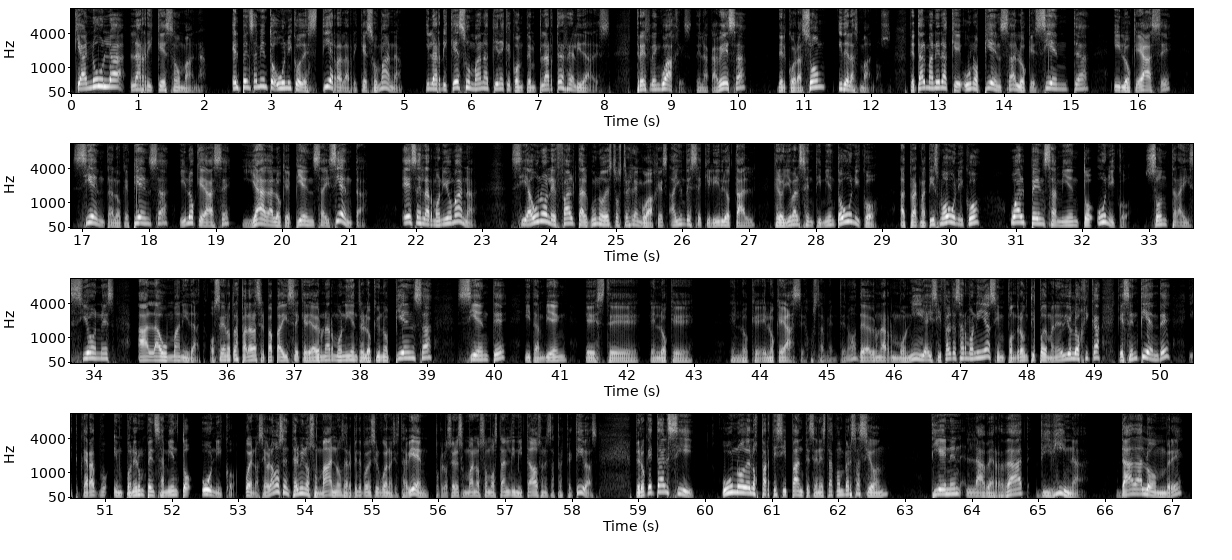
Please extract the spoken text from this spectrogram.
que anula la riqueza humana. El pensamiento único destierra la riqueza humana y la riqueza humana tiene que contemplar tres realidades, tres lenguajes, de la cabeza, del corazón y de las manos. De tal manera que uno piensa lo que sienta y lo que hace, sienta lo que piensa y lo que hace, y haga lo que piensa y sienta. Esa es la armonía humana. Si a uno le falta alguno de estos tres lenguajes, hay un desequilibrio tal que lo lleva al sentimiento único, al pragmatismo único o al pensamiento único. Son traiciones a la humanidad. O sea, en otras palabras, el Papa dice que debe haber una armonía entre lo que uno piensa, siente y también este, en lo que en lo que, en lo que hace justamente, ¿no? Debe haber una armonía y si falta esa armonía se impondrá un tipo de manera ideológica que se entiende y querrá imponer un pensamiento único. Bueno, si hablamos en términos humanos, de repente pueden decir, bueno, si está bien, porque los seres humanos somos tan limitados en estas perspectivas. Pero ¿qué tal si uno de los participantes en esta conversación tienen la verdad divina dada al hombre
